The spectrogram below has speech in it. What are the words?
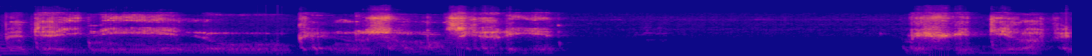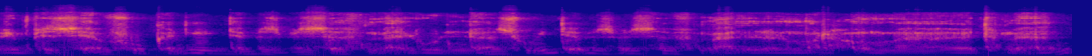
مداينين وكان نصهم عسكريين. باش يدي لابريم بزاف وكان يدابز بزاف مع الناس ويدابز بزاف مع المرحوم تمان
